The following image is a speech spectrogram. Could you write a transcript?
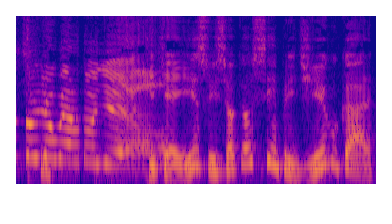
isso, Gilberto Gil? O que, que é isso? Isso é o que eu sempre digo, cara.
